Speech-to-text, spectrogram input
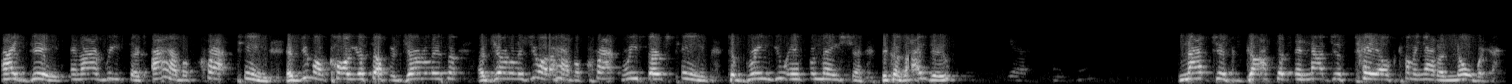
I did and I researched. I have a crack team. If you're going to call yourself a journalist, a journalist, you ought to have a crack research team to bring you information because I do. Yes. Not just gossip and not just tales coming out of nowhere.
